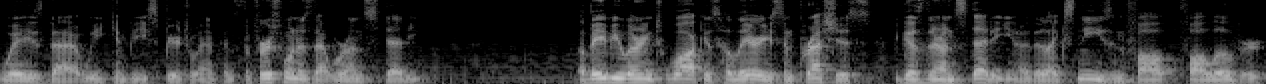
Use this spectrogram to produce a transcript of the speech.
ways that we can be spiritual infants. The first one is that we're unsteady. A baby learning to walk is hilarious and precious because they're unsteady. You know, they like sneeze and fall fall over,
